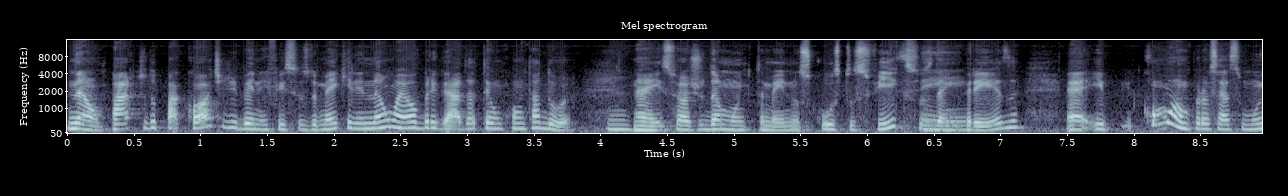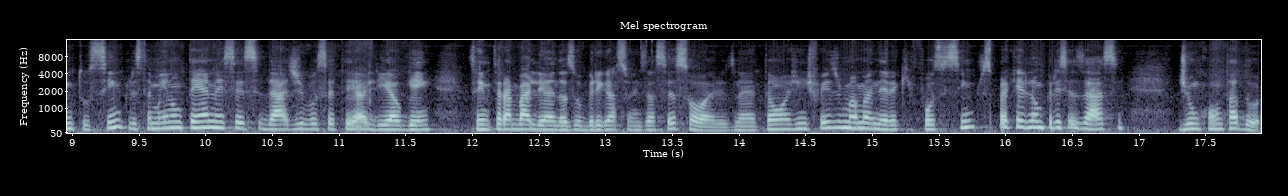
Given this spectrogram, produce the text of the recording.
Não, parte do pacote de benefícios do MEI que ele não é obrigado a ter um contador. Uhum. Né? Isso ajuda muito também nos custos fixos Sim. da empresa. É, e como é um processo muito simples, também não tem a necessidade de você ter ali alguém sempre trabalhando as obrigações acessórias. Né? Então, a gente fez de uma maneira que fosse simples para que ele não precisasse de um contador.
